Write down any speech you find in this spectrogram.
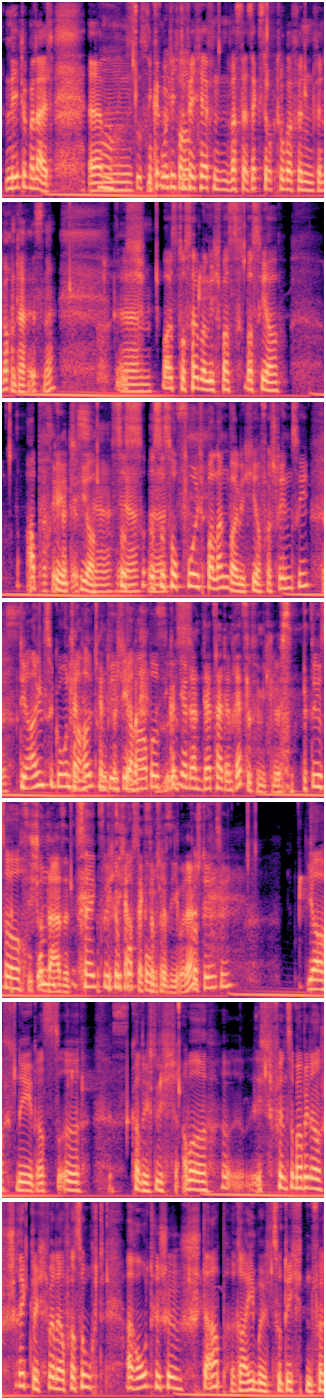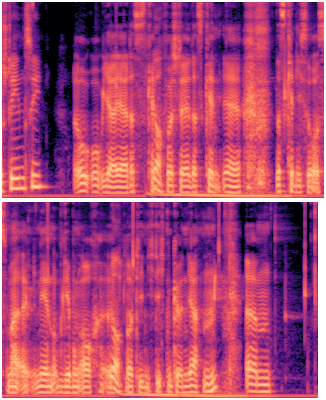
Nee, tut mir leid. Ähm, Oh, ist Sie so können mir nicht zufällig helfen, was der 6. Oktober für ein, für ein Wochentag ist, ne? Ähm, Ich weiß doch selber nicht, was, was hier abgeht. ist, hier. ja, es, ist, ja, es ja. ist so furchtbar langweilig hier, verstehen Sie? das Die einzige Unterhaltung, kann die ich hier habe, Sie können ist ja dann derzeit ein Rätsel für mich lösen. dieser Sie schon da sind. Das unsägliche Postbote. für Sie, oder? Verstehen Sie? Ja, nee, das äh, kann ich nicht. Aber äh, ich finde es immer wieder schrecklich, wenn er versucht, erotische Stabreime zu dichten. Verstehen Sie? Oh, oh, ja, ja, das kann Ja. ich mir vorstellen. Das kenne ja, das kenn ich so aus meiner näheren Umgebung auch. Äh, Ja. Leute, die nicht dichten können, ja. Mhm. Ähm,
